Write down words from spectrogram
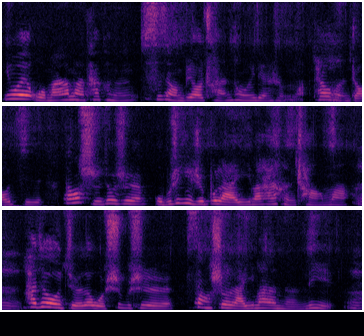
因为我妈妈她可能思想比较传统一点，什么嘛，她又很着急。当时就是我不是一直不来姨妈，还很长嘛，嗯，她就觉得我是不是丧失了来姨妈的能力，嗯，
